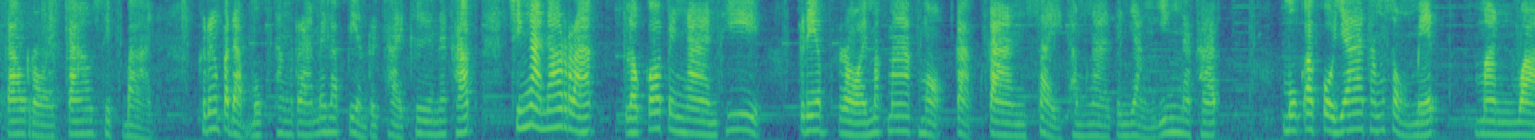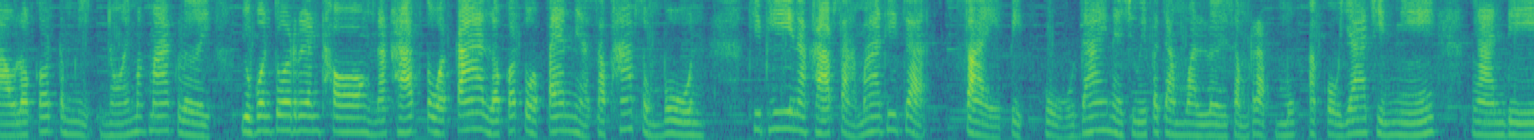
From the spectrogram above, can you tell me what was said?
6,990 บาท เครื่องประดับมุกทางร้านไม่รับเปลี่ยนหรือขายคืนนะครับ ชิ้นงานน่ารัก แล้วก็เป็นงานที่เรียบร้อยมากๆ เหมาะกับการใส่ทำงานเป็นอย่างยิ่งนะครับ มุกอโกย่าทั้ง 2 เม็ด มันวาวแล้วก็ตำหนิน้อยมากๆเลย อยู่บนตัวเรือนทองนะครับ ตัวก้านแล้วก็ตัวแป้นเนี่ยสภาพสมบูรณ์ พี่ๆนะครับสามารถที่จะใส่ติดหูได้ในชีวิตประจำวันเลยสำหรับมุกอโกย่าชิ้นนี้ งานดี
